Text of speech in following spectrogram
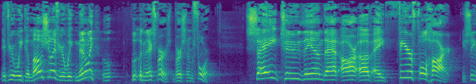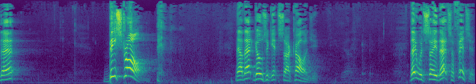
If you're weak emotionally, if you're weak mentally, look at the next verse, verse number four. Say to them that are of a fearful heart. You see that? Be strong. Now that goes against psychology. They would say that's offensive.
